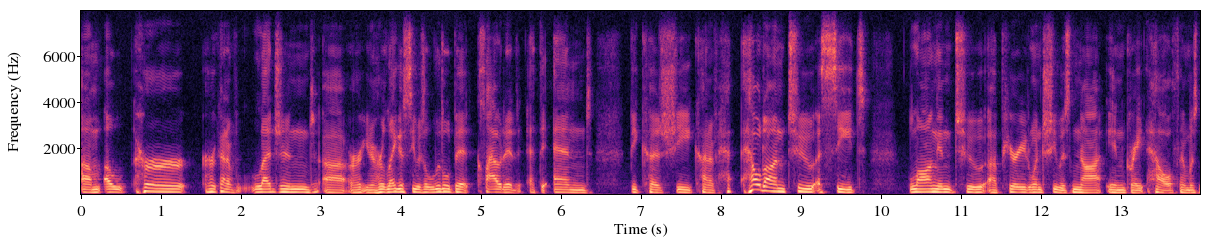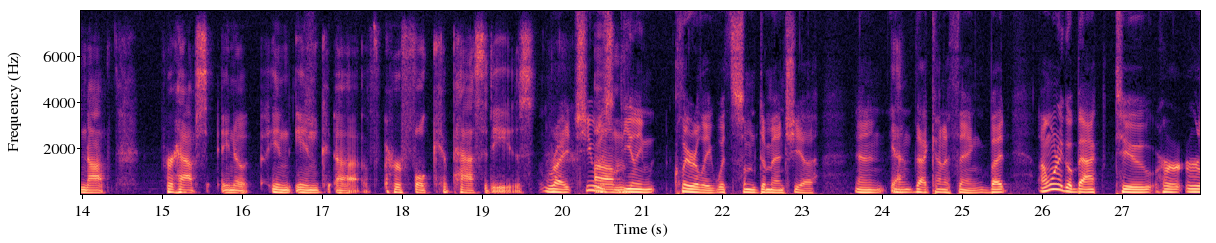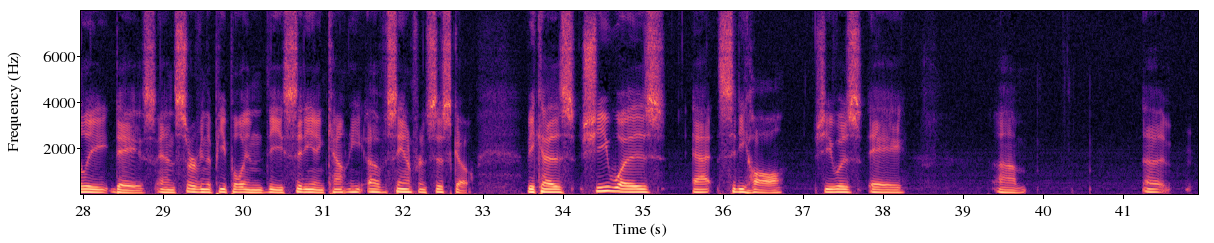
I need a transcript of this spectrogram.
Um, a, her her kind of legend uh, or you know her legacy was a little bit clouded at the end because she kind of he- held on to a seat long into a period when she was not in great health and was not perhaps you know in in uh, her full capacities. Right. She was Um, dealing clearly with some dementia and Yeah. and that kind of thing. But I want to go back to her early days and serving the people in the city and county of San Francisco because she was at City Hall. She was a um, uh,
